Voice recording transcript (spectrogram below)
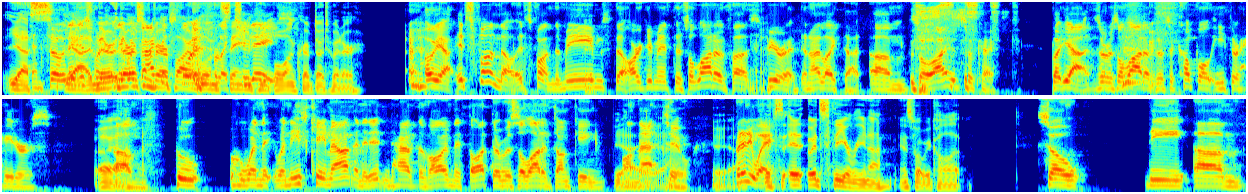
Yes. And so yeah, went, there, there are some verifiable like insane people on crypto Twitter. Oh yeah, it's fun though. It's fun. The memes, the argument. There's a lot of uh, spirit, and I like that. Um, so I, it's okay. But yeah, there was a lot of. There's a couple ether haters, oh, yeah. um, who who when they, when these came out and they didn't have the volume they thought, there was a lot of dunking yeah, on that yeah, too. But anyway, it's it, it's the arena. It's what we call it. So the um,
